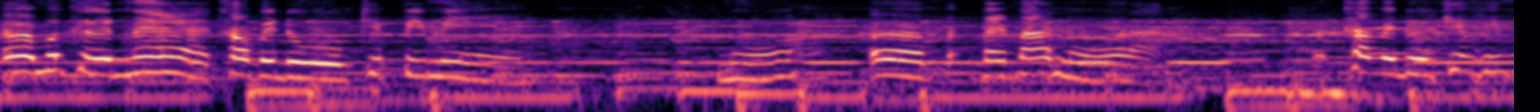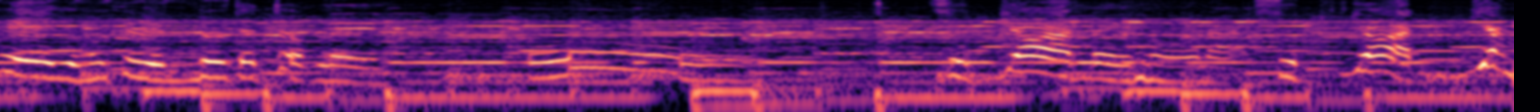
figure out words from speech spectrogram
เออเมื่อคืนแม่เข้าไปดูคลิปพี่เมย์หนูเออไปบ้านหนูน่ะ เข้าไปดูคลิปพี่เมย์อยู่เมื่อคืนดูจะจบเลย โอ้สุดยอดเลยหนูนะสุดยอดเยี่ยม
